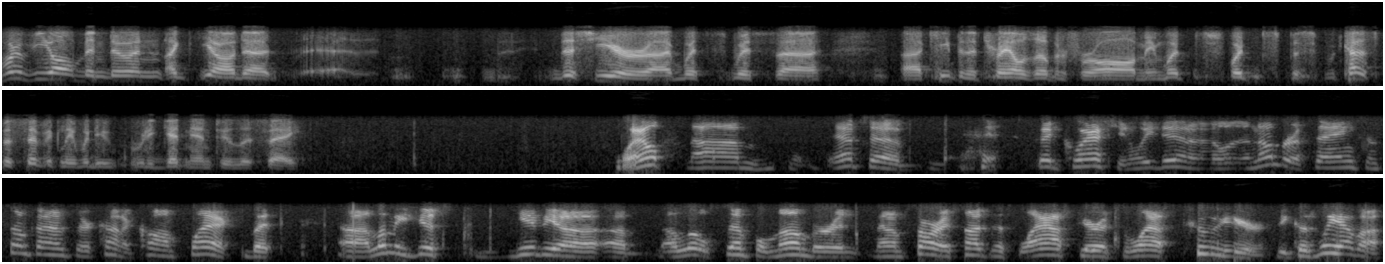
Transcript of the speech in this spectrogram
what have you all been doing? Like you know, the, uh, this year uh, with with uh, uh, keeping the trails open for all. I mean, what what spec- kind of specifically what are you what are you getting into? Let's say. Well, um, that's a good question. We do a, a number of things, and sometimes they're kind of complex. But uh, let me just give you a, a, a little simple number. And, and I'm sorry, it's not just last year; it's the last two years because we have a,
